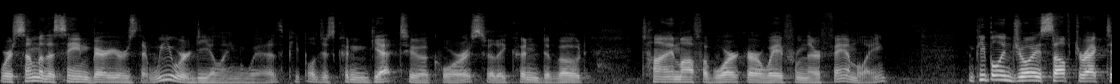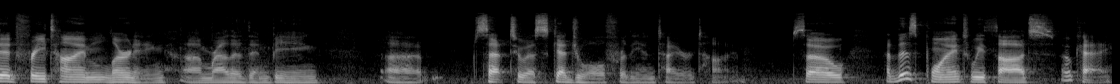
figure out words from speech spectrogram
were some of the same barriers that we were dealing with. People just couldn't get to a course or they couldn't devote time off of work or away from their family. And people enjoy self directed free time learning um, rather than being uh, set to a schedule for the entire time. So at this point, we thought okay,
